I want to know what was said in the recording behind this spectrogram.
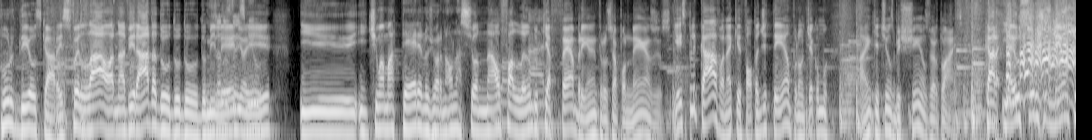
Por Deus, cara, isso foi lá, ó, na virada do, do, do, do milênio 2000. aí. E, e tinha uma matéria no Jornal Nacional falando cara. que a febre entre os japoneses. E explicava, né, que falta de tempo, não tinha como. Aí que tinha os bichinhos virtuais. Cara, e aí o surgimento.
